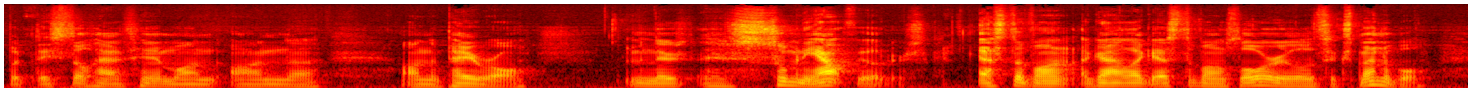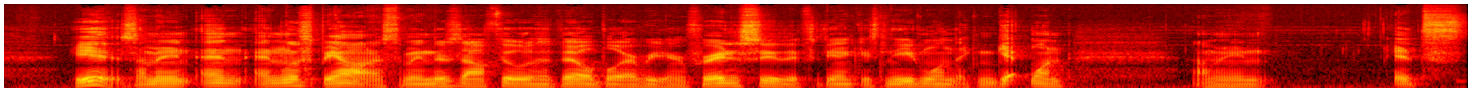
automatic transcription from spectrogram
but they still have him on on the on the payroll. I mean, there's there's so many outfielders. Estevan, a guy like Estevan Florial is expendable. He is. I mean, and and let's be honest. I mean, there's outfielders available every year in free agency. If the Yankees need one, they can get one. I mean, it's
